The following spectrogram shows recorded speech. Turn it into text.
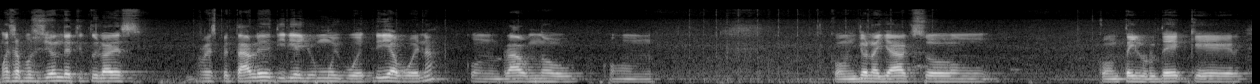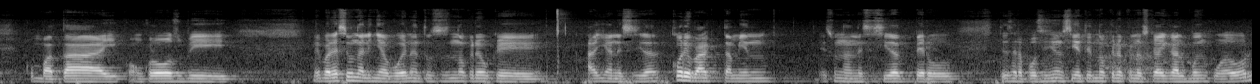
nuestra posición de titular es respetable, diría yo muy diría buena, con Rauno, con, con Jonah Jackson, con Taylor Decker, con Batay, con Crosby. Me parece una línea buena, entonces no creo que haya necesidad. Coreback también es una necesidad, pero desde la posición 7 no creo que nos caiga el buen jugador.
